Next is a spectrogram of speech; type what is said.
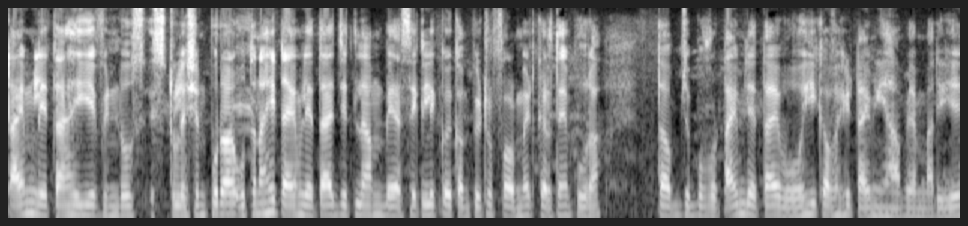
टाइम लेता है ये विंडोज़ इंस्टॉलेशन पूरा उतना ही टाइम लेता है जितना हम बेसिकली कोई कंप्यूटर फॉर्मेट करते हैं पूरा। तब जब वो टाइम लेता है वही का वही टाइम यहाँ पे हमारी ये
